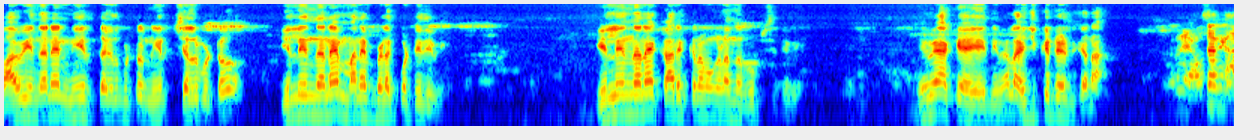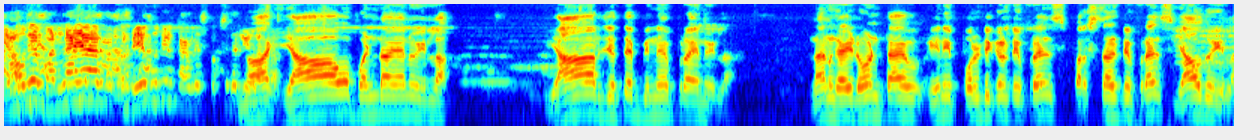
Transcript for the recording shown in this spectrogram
ಬಾವಿಯಿಂದನೇ ನೀರ್ ತೆಗೆದ್ಬಿಟ್ಟು, ನೀರ್ ಚೆಲ್ಬಿಟ್ಟು ಇಲ್ಲಿಂದನೇ ಮನೆ ಬೆಳಕು ಕೊಟ್ಟಿದೀವಿ. ಇಲ್ಲಿಂದನೇ ಕಾರ್ಯಕ್ರಮಗಳನ್ನು ರೂಪಿಸಿದೀವಿ. ನೀವ್ಯಾಕೆ, ನೀವೆಲ್ಲ ಎಜುಕೇಟೆಡ್ ಜನ? ಯಾವುದೇ ಬಂಡಾಯ ಕಾಂಗ್ರೆಸ್ ಪಕ್ಷದಲ್ಲಿ. ಯಾವ ಬಂಡಾಯನೂ ಇಲ್ಲ. ಯಾರ ಜೊತೆ ಭಿನ್ನಾಭಿಪ್ರಾಯನೂ ಇಲ್ಲ. ನನ್ಗೆ I don't have any political difference personal difference ಯಾವುದೂ ಇಲ್ಲ.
